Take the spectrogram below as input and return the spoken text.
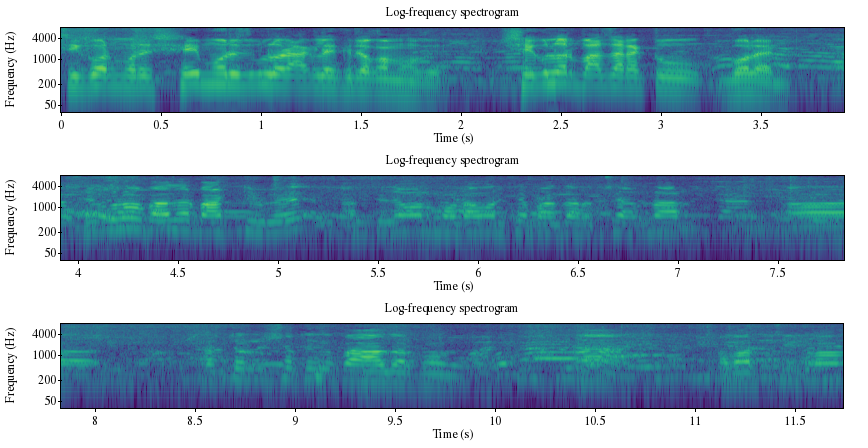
চিকন মরিচ সেই মরিচগুলো রাখলে কীরকম হবে? সেগুলোর বাজার একটু বলেন। সেগুলো বাজার বাড়তি হবে। আজকে যেমন মোটামুটি বাজার হচ্ছে আপনার সাতচল্লিশশো থেকে পাঁচ হাজার পর্যন্ত। হ্যাঁ আবার চিকন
